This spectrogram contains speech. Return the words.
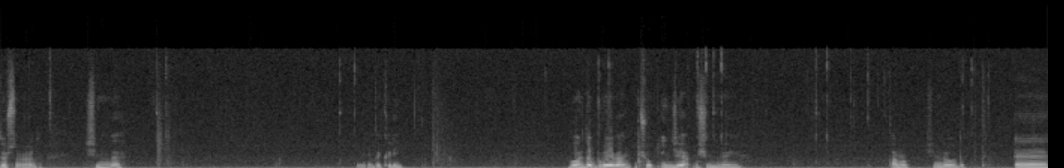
Dursun orada. Şimdi ya da kırayım. Bu arada buraya ben çok ince yapmışım burayı. Tamam. Şimdi oldu. Ee,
